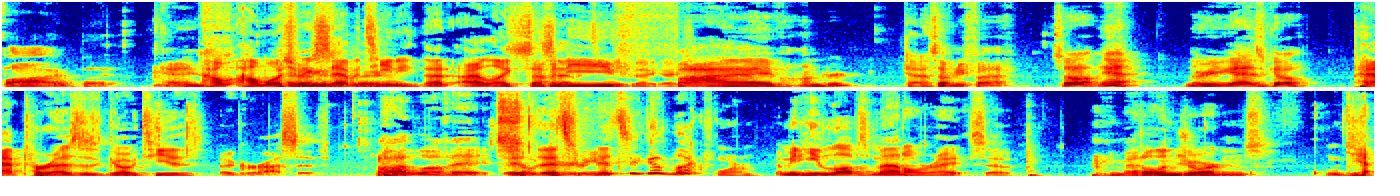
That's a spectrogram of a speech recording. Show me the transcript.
five, but Okay. How, how much I was he's up there. Sabatini? That I like the Sabatini 7,500? Okay. 75. So, yeah, there you guys go. Pat Perez's goatee is aggressive. Oh, I love it. It's so it's, it's it's a good look for him. I mean, he loves metal, right? So Metal and Jordans. Yeah,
